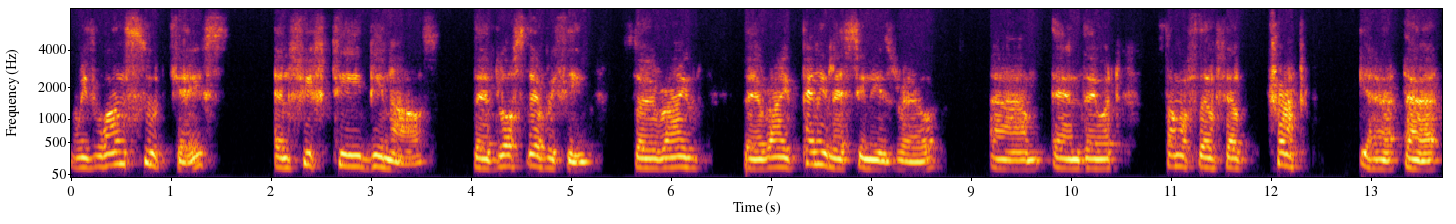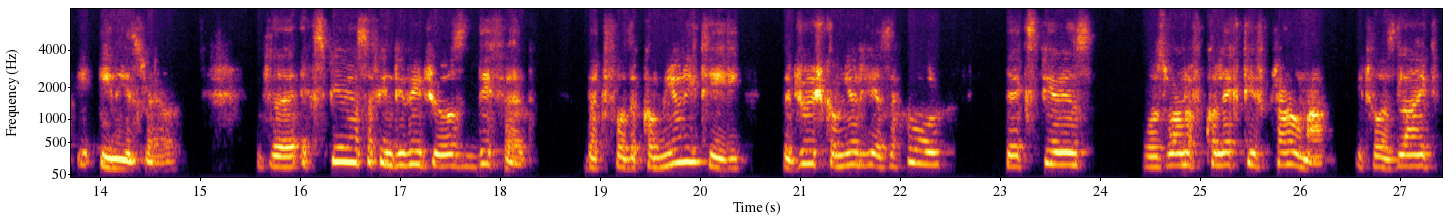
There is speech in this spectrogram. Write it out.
with one suitcase and 50 dinars. They had lost everything. So arrived, they arrived penniless in Israel, um, and they were some of them felt trapped uh, uh, in Israel. The experience of individuals differed, but for the community, the Jewish community as a whole, the experience was one of collective trauma. It was like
